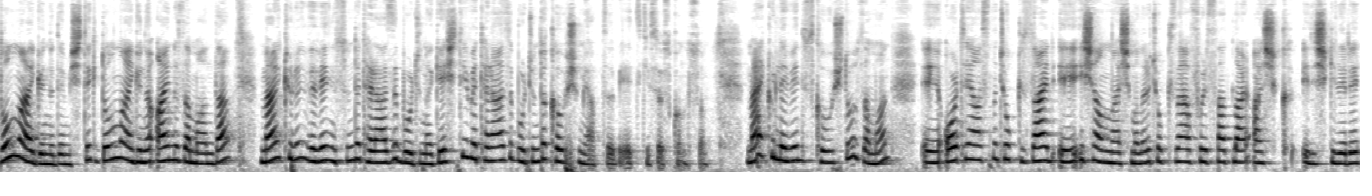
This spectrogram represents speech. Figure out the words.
Dolunay günü demiştik. Dolunay günü aynı zamanda Merkür'ün ve Venüs'ün de terazi burcuna geçtiği ve terazi burcunda kavuşum yaptığı bir etki söz konusu. Merkür ile Venüs kavuştuğu zaman e, ortaya aslında çok güzel e, iş anlaşmaları, çok güzel fırsatlar, aşk ilişkileri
